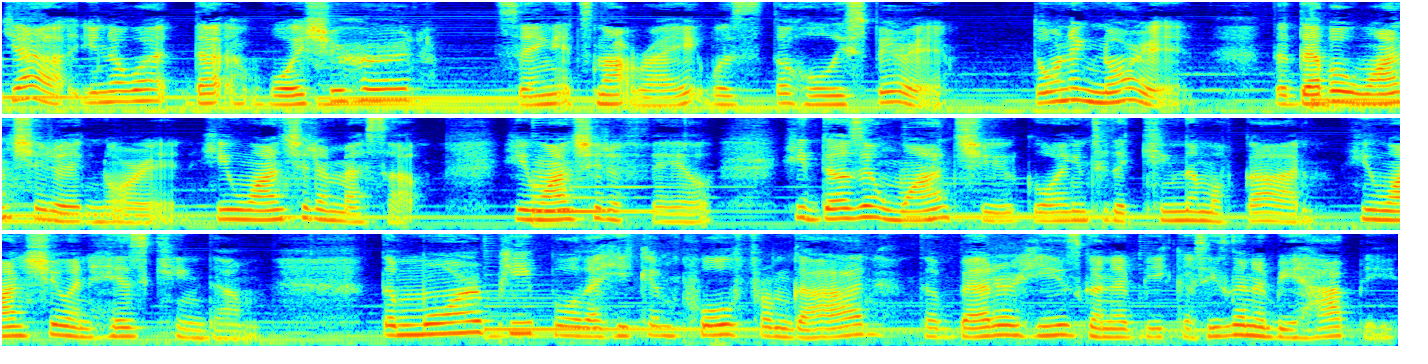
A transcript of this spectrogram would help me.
Yeah, you know what? That voice you heard, saying it's not right was the Holy Spirit. Don't ignore it. The devil wants you to ignore it. He wants you to mess up. He wants you to fail. He doesn't want you going into the kingdom of God. He wants you in his kingdom. The more people that he can pull from God, the better he's going to be because he's going to be happy.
